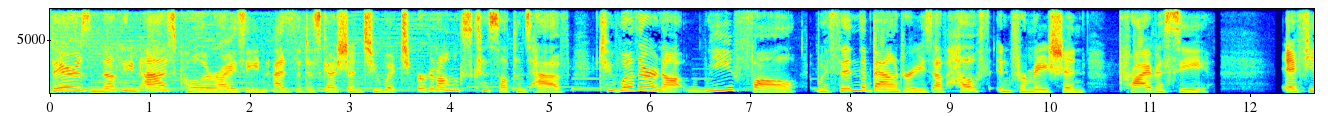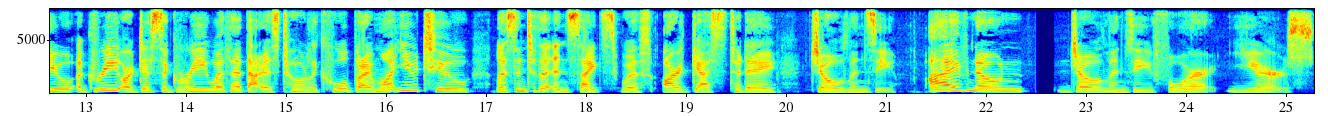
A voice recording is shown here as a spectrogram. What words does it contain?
There's nothing as polarizing as the discussion to which ergonomics consultants have to whether or not we fall within the boundaries of health information privacy. If you agree or disagree with it, that is totally cool. But I want you to listen to the insights with our guest today, Joe Lindsay. I've known Joe Lindsay for years.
